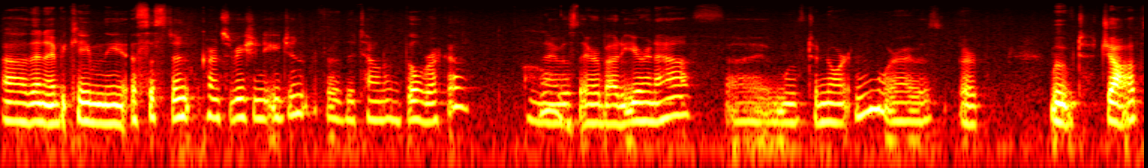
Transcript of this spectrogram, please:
Uh, then I became the assistant conservation agent for the town of Billerica, and I was there about a year and a half. I moved to Norton, where I was, or moved jobs,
